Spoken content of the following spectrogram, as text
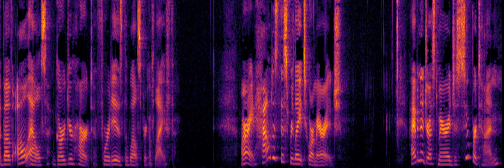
"Above all else, guard your heart, for it is the wellspring of life." All right, how does this relate to our marriage? I haven't addressed marriage a super ton.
